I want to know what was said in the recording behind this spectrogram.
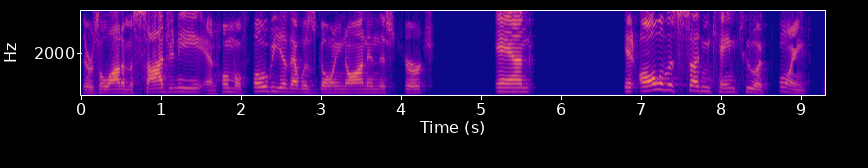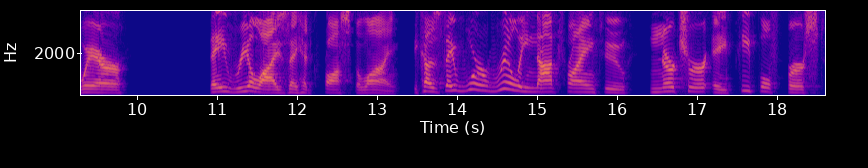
There's a lot of misogyny and homophobia that was going on in this church. And it all of a sudden came to a point where they realized they had crossed the line because they were really not trying to nurture a people first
